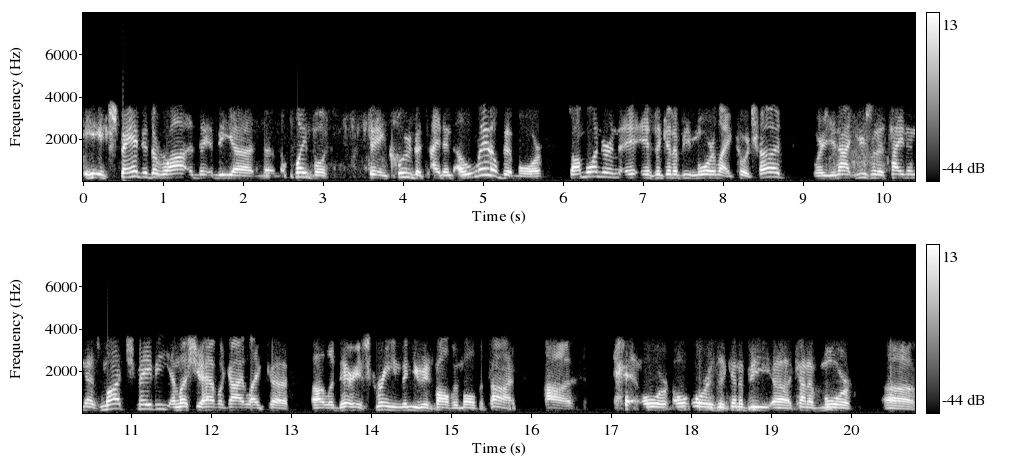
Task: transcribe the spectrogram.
he expanded the raw the the, uh, the the playbook to include the tight end a little bit more. So I'm wondering, is it going to be more like Coach Hud, where you're not using the tight end as much, maybe, unless you have a guy like uh, uh, Ladarius Green, then you involve him all the time, uh, or, or or is it going to be uh, kind of more? Uh,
